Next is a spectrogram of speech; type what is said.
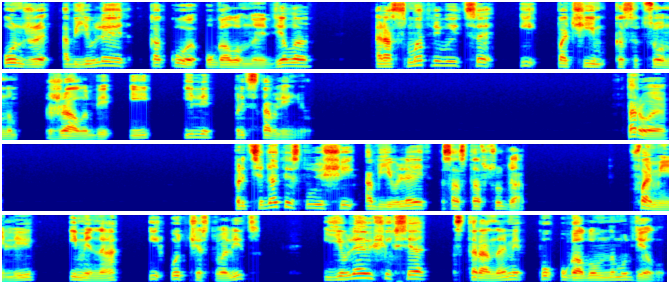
Он же объявляет, какое уголовное дело рассматривается и по чьим кассационным жалобе и или представлению. Второе. Председательствующий объявляет состав суда, фамилии, имена и отчество лиц, являющихся сторонами по уголовному делу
